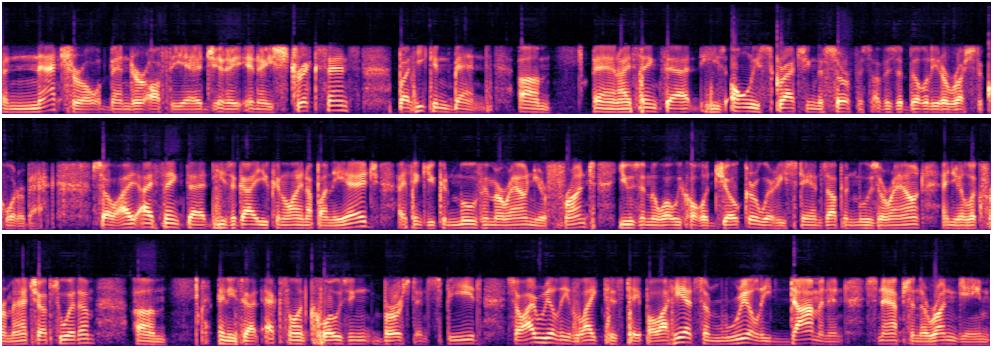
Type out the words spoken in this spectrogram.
a natural bender off the edge in a in a strict sense, but he can bend. Um, and I think that he's only scratching the surface of his ability to rush the quarterback. So I, I think that he's a guy you can line up on the edge. I think you can move him around your front, use him in what we call a joker, where he stands up and moves around, and you look for matchups with him. Um, and he's got excellent closing burst and speed. So I really liked his tape a lot. He had some really dominant snaps in the run game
